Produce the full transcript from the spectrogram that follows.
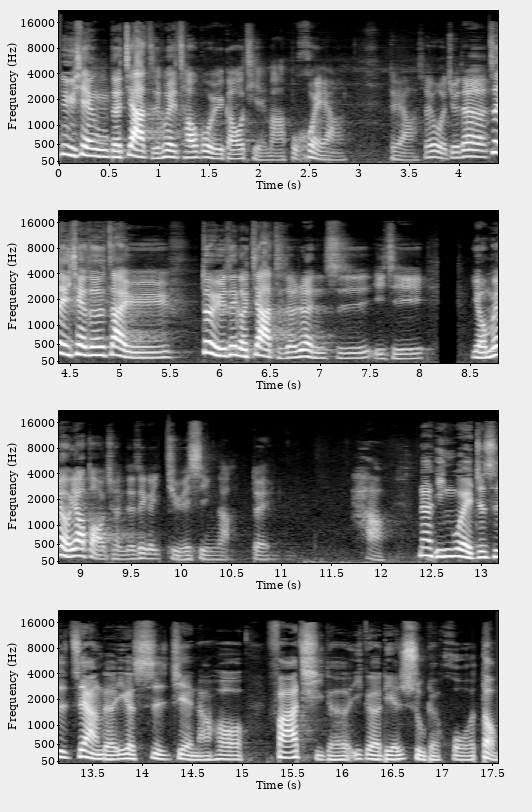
绿线的价值会超过于高铁吗？不会啊，对啊，所以我觉得这一切都是在于对于这个价值的认知以及有没有要保存的这个决心啊，对，好。那因为就是这样的一个事件，然后发起的一个联署的活动。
